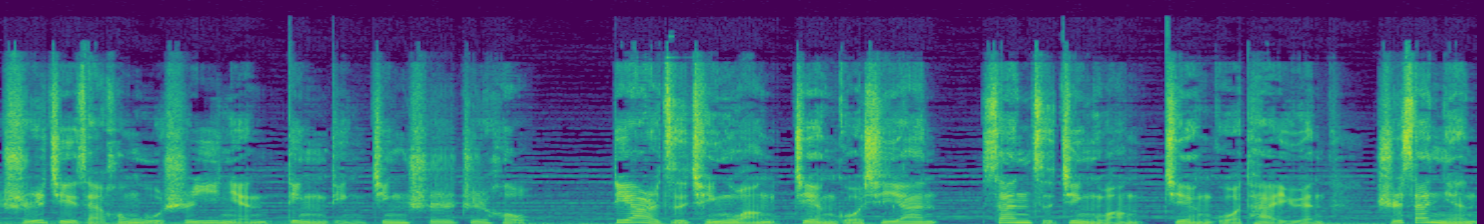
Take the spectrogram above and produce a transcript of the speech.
实际在洪武十一年定鼎京师之后。第二子秦王建国西安，三子晋王建国太原，十三年，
